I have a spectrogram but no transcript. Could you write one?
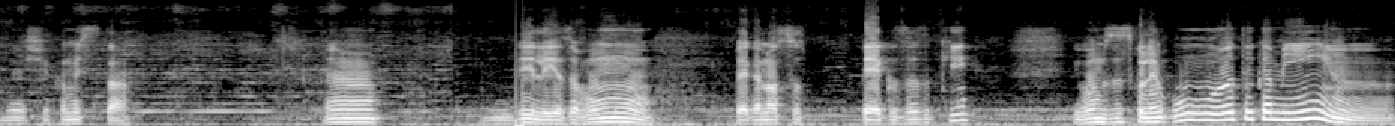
Deixa como está. Ah, beleza, vamos pegar nossos Pegasus aqui. E vamos escolher um outro caminho.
